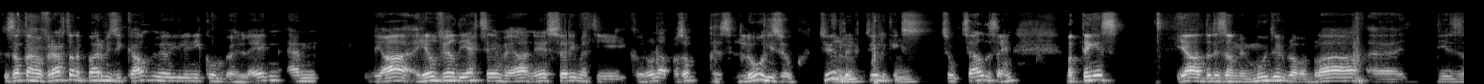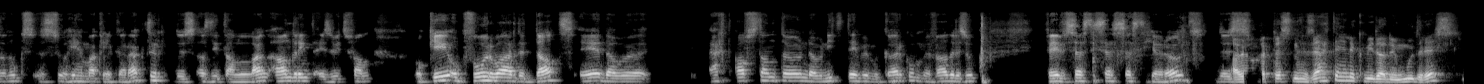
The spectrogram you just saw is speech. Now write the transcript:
ze had dan gevraagd aan een paar muzikanten, willen jullie niet komen begeleiden? En ja, heel veel die echt zijn van, ja, nee, sorry met die corona, pas op. Dat is logisch ook. Tuurlijk, mhm. tuurlijk. Ik mhm. zou hetzelfde zijn. Maar het ding is, ja, dat is dan mijn moeder, bla bla bla. Uh, die is dan ook zo geen gemakkelijk karakter. Dus als die het dan lang aandringt, is zoiets van, oké, op voorwaarde dat, dat we echt afstand houden, dat we niet tegen bij elkaar komen. Mijn vader is ook 65, 66 jaar oud. Dus... Heb je ondertussen gezegd eigenlijk wie dat uw moeder is?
